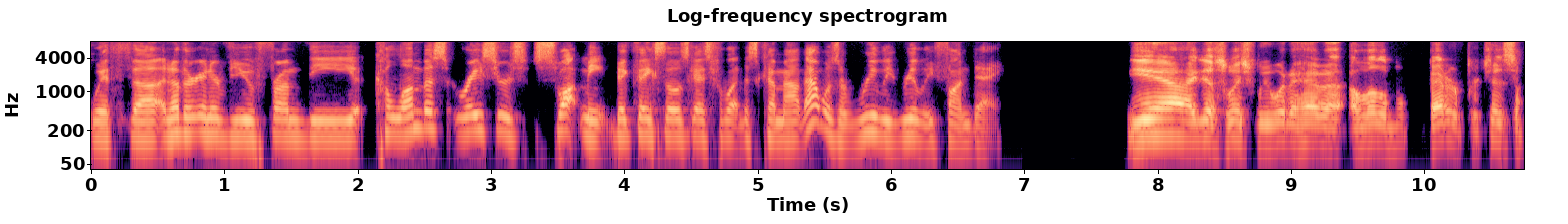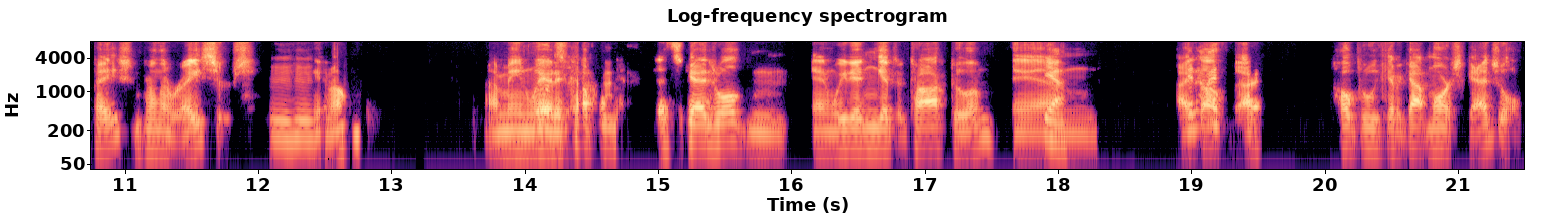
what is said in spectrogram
with uh, another interview from the Columbus Racers Swap Meet. Big thanks to those guys for letting us come out. That was a really, really fun day. Yeah, I just wish we would have had a, a little better participation from the racers. Mm-hmm. You know, I mean, we had a couple scheduled and and we didn't get to talk to them. And yeah. I and thought I, I hoped we could have got more scheduled.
